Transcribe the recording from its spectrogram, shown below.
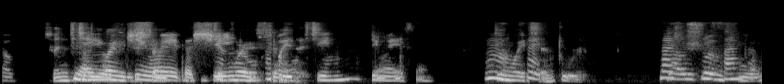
要纯洁有敬畏的心，敬畏的心，敬畏神，敬畏神度人。那是第三个。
